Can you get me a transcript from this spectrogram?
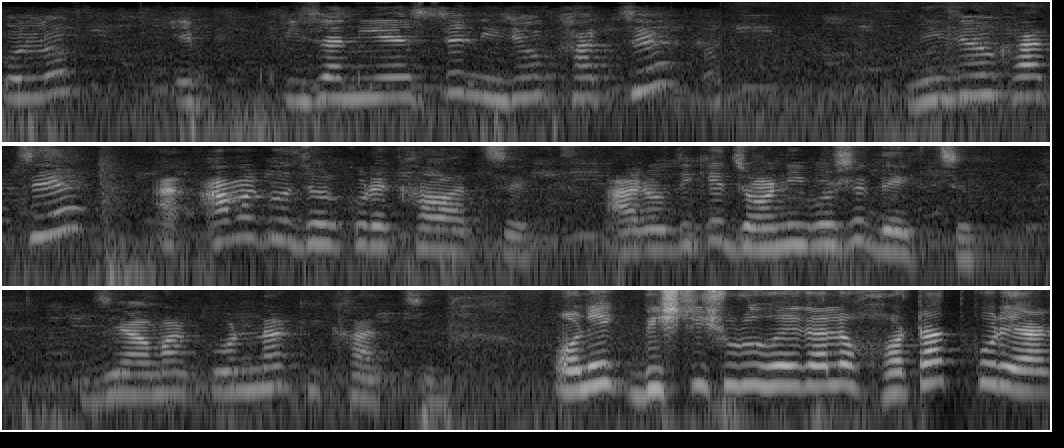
করল পিজা নিয়ে এসছে, নিজেও খাচ্ছে। নিজেও খাচ্ছে, আর আমাকেও জোর করে খাওয়াচ্ছে। আর ওদিকে জনি বসে দেখছে যে আমার কন্যা কি খাচ্ছে। অনেক বৃষ্টি শুরু হয়ে গেল, হঠাৎ করে আর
